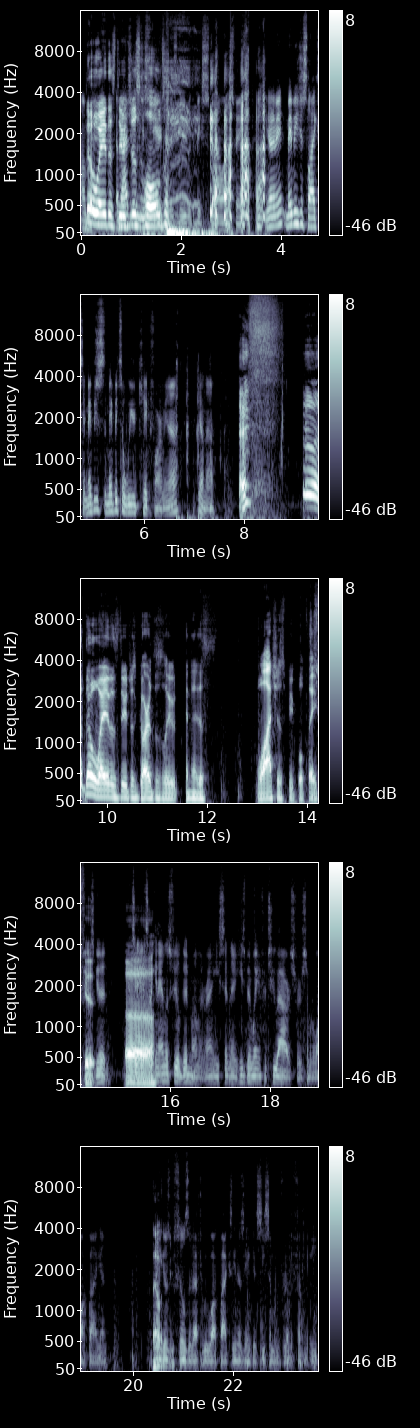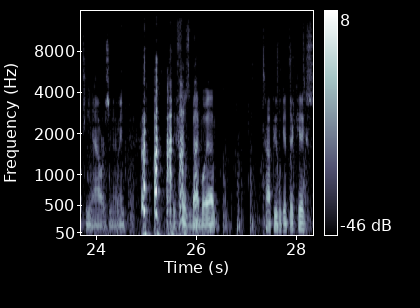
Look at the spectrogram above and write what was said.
I'm No good. way this dude Imagine just stares holds- with a big smile on his face. You know what I mean? Maybe he just likes it. Maybe just maybe it's a weird kick for him. You know? You don't know. Uh, no way. This dude just guards his loot and then just watches people take just feels it. good. It's, a- it's Uh, like an endless feel good moment, right? He's sitting there. He's been waiting for two hours for someone to walk by again. That And he goes and fills it after we walk by because he knows he ain't gonna see someone for another fucking 18 hours. You know what I mean? he fills the bad boy up. That's how people get their kicks.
